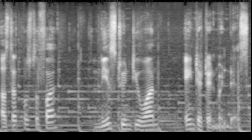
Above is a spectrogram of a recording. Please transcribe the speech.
Hasrat Mustafa News Twenty One entertainment desk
